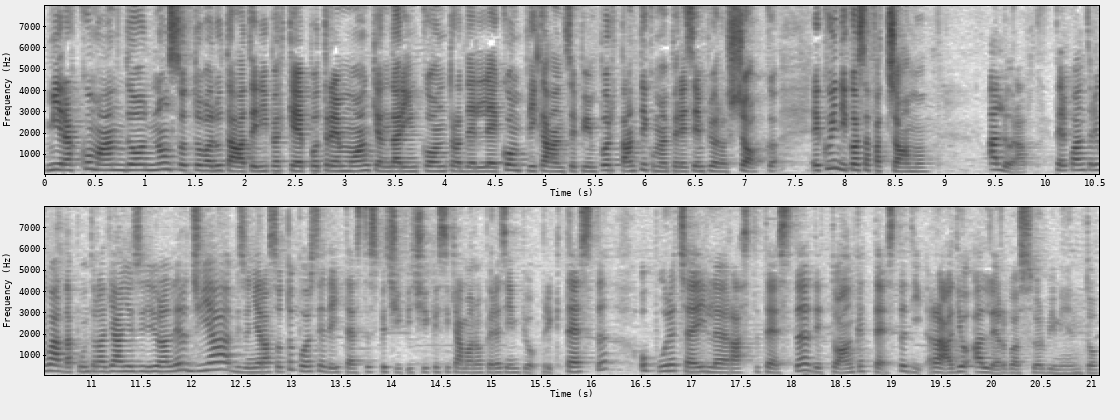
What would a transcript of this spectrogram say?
mi raccomando non sottovalutateli perché potremmo anche andare incontro a delle complicanze più importanti come per esempio lo shock. E quindi cosa facciamo? Allora, per quanto riguarda appunto la diagnosi di un'allergia, bisognerà sottoporsi a dei test specifici che si chiamano per esempio prick test oppure c'è il RAST test, detto anche test di radioallergoassorbimento.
